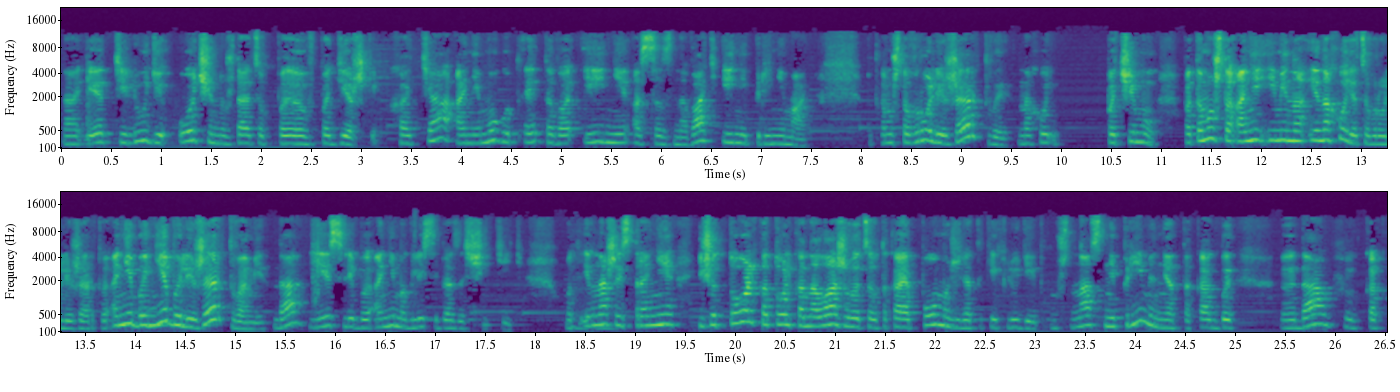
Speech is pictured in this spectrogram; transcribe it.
Да? И эти люди очень нуждаются в, в поддержке, хотя они могут этого и не осознавать, и не принимать. Потому что в роли жертвы находятся Почему? Потому что они именно и находятся в роли жертвы. Они бы не были жертвами, да, если бы они могли себя защитить. Вот и в нашей стране еще только-только налаживается вот такая помощь для таких людей, потому что нас не применят, как бы, э, да, как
